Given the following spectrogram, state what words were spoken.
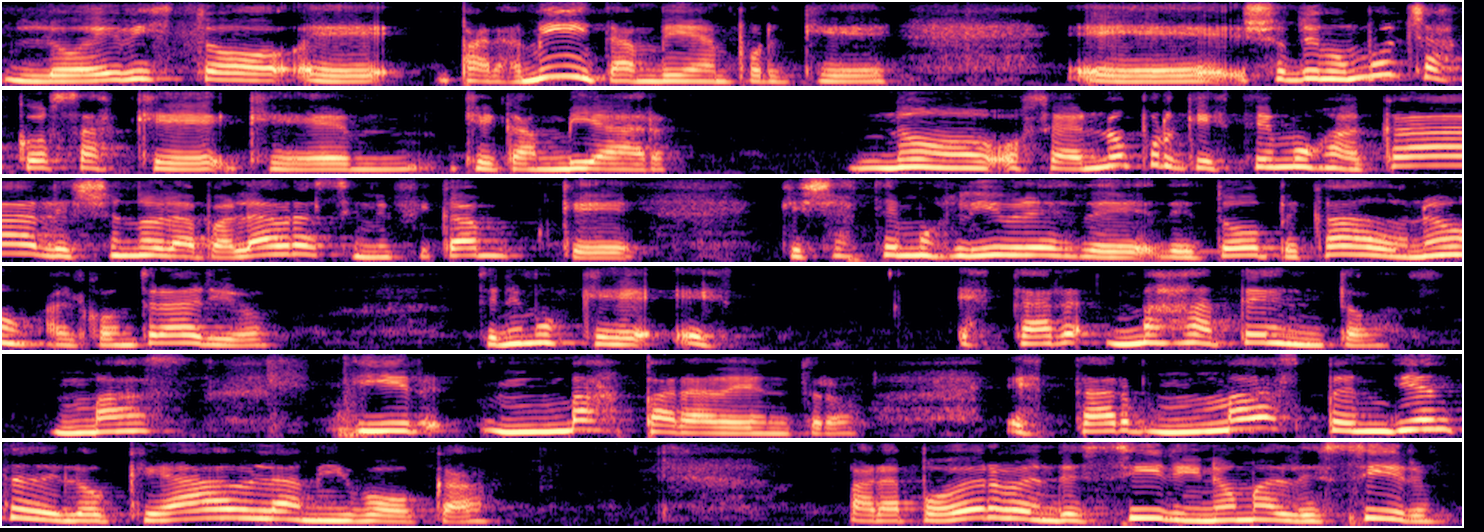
lo he visto eh, para mí también, porque eh, yo tengo muchas cosas que, que, cambiar. No, o sea, no porque estemos acá leyendo la palabra significa que, que ya estemos libres de, de, todo pecado, no, al contrario. Tenemos que estar más atentos, más ir más para adentro, estar más pendiente de lo que habla mi boca para poder bendecir y no maldecir,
